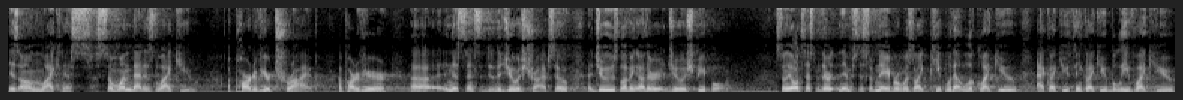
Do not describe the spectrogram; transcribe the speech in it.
is on likeness. Someone that is like you, a part of your tribe, a part of your, uh, in this sense, the Jewish tribe. So uh, Jews loving other Jewish people. So in the Old Testament, the emphasis of neighbor was like people that look like you, act like you, think like you, believe like you,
